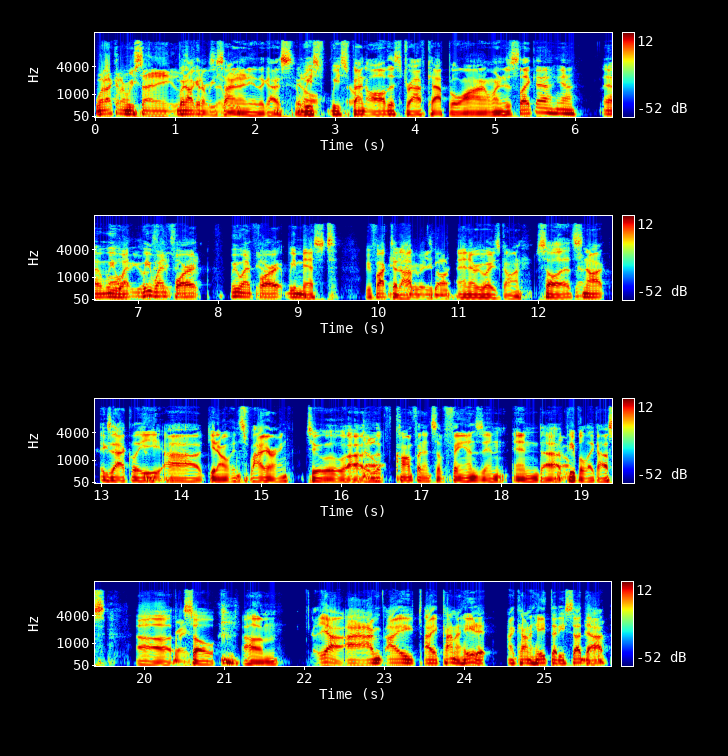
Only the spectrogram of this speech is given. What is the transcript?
We're not going to resign any. we're not going to resign any of the guys. We all, we spent all this draft capital on, and we're just like, eh, yeah, yeah. We went we went for it. We went for yeah. it. We missed. We fucked and it up. Everybody's gone. And everybody's gone. So that's yeah. not exactly, uh, you know, inspiring to uh, no. the confidence of fans and and uh, no. people like us. Uh, right. So, um, yeah, I, I, I kind of hate it. I kind of hate that he said yeah. that.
